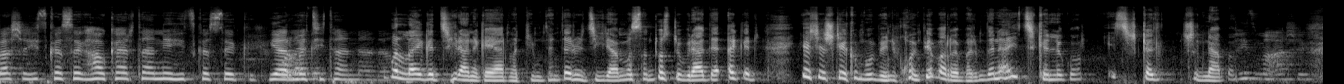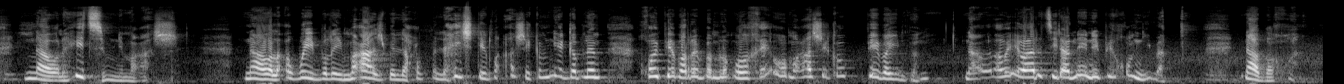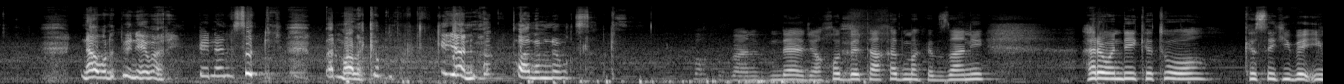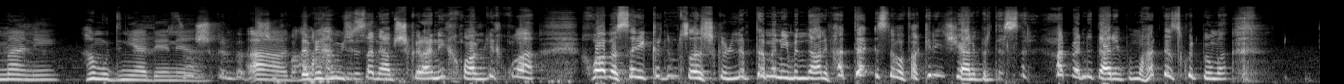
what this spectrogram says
باشە هیچ کەسێک هاوکارتان نیە هیچ کەسێک یارمەتیتان نادا. وەڵا ئەگەر جیرانەکە یارمەتیم بدەن دەر و جیران مەسەن دۆست و برادەر ئەگەر یەکێ شتێکم بۆ بێنی خۆم پێ بە ڕێبەرم دەنا هیچ کەل لە گۆڕ هیچ کەل شت نابەم هیچ مەعاشێک شت. نا وەڵا هیچم نیە مەعاش نا وەڵا ئەوەی بڵێی مەعاش بە لە حوکمە لە هیچ شتێک مەعاشێکم نیە گە بڵێم خۆی پێ بەڕێ بەم لە ئۆخەی ئەوە مەعاشێکە و پێی بەین بم نا وەڵا ئەوەی ئێوارە جیران نێنێ پێی خۆم نیمە. نا بەخوا نا وەڵە دوێ نێوارێ بێنە لەسەر بەرماڵەکەم گریانمە پانم لەوە قسە دایجان خۆت بێ تااقەت مەکە دەزانی هەرەوەندەی کە تۆ کەسێکی بە ئیمانی هەموو دنیا دێنێ دەبێ هەمیشە سەنام شکرانی خوام لێ خوا خوا بەسەری کردم سەر شکر لەم تەمەنی منداڵیم هەتا ئێستا بە فەکری ژیان بردەسەر هەر بە نداری بوومە هەر دەست کورد بوومە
